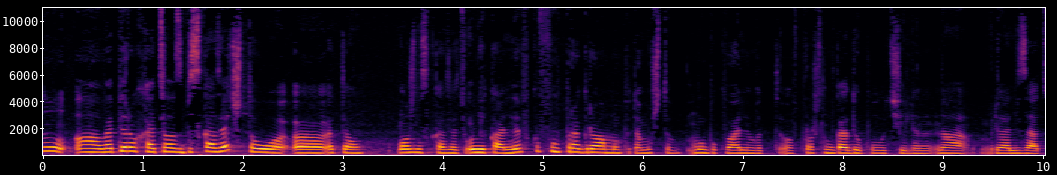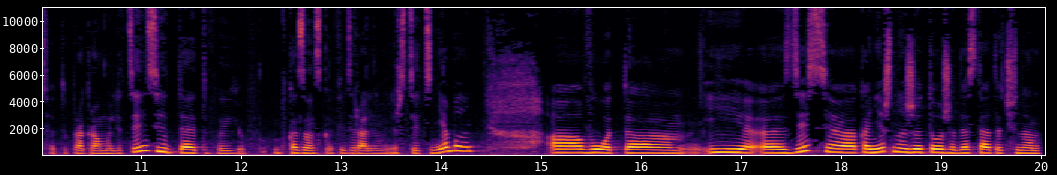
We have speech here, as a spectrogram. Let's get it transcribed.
Ну, э, во-первых, хотелось бы сказать, что э, это можно сказать, уникальная в КФУ программа, потому что мы буквально вот в прошлом году получили на реализацию этой программы лицензии. До этого ее в Казанском федеральном университете не было. А, вот. А, и э, здесь, э, конечно же, тоже достаточно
